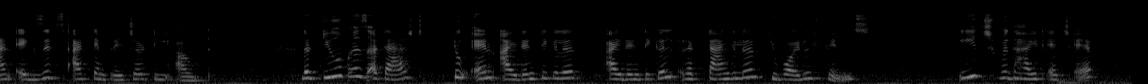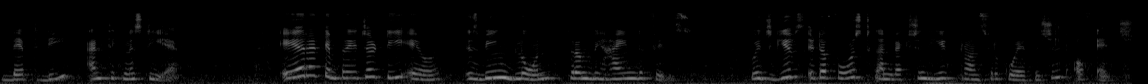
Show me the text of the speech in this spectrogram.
and exits at temperature T out. The tube is attached to n identical, identical rectangular cuboidal fins, each with height hf, depth d, and thickness tf. Air at temperature T air is being blown from behind the fins, which gives it a forced convection heat transfer coefficient of h.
